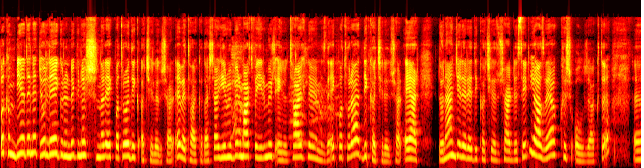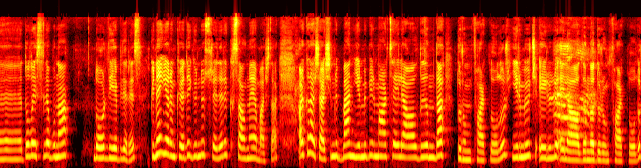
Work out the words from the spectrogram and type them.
Bakın bir de ne diyor? L gününde güneş ışınları ekvatora dik açıyla düşer. Evet arkadaşlar 21 Mart ve 23 Eylül tarihlerimizde ekvatora dik açıyla düşer. Eğer dönencelere dik açıyla düşer deseydi yaz veya kış olacaktı. Ee, dolayısıyla buna doğru diyebiliriz. Güney yarımkürede gündüz süreleri kısalmaya başlar. Arkadaşlar şimdi ben 21 Mart'ı ele aldığımda durum farklı olur. 23 Eylül'ü ele aldığımda durum farklı olur.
